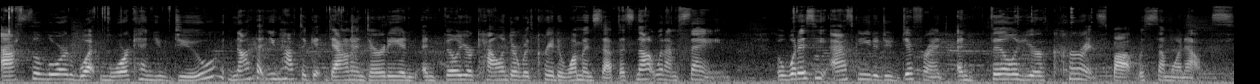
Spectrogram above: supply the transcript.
ask the Lord, what more can you do? Not that you have to get down and dirty and, and fill your calendar with created woman stuff. That's not what I'm saying. But what is He asking you to do different and fill your current spot with someone else?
